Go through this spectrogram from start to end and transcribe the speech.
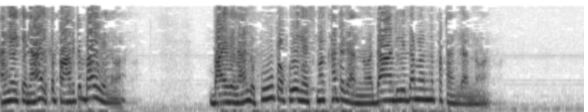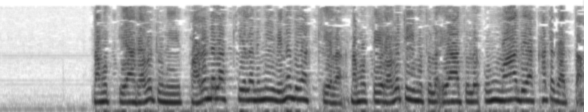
අනේක නා එකපාරට බය වෙනවා. බය වෙලා ලොකු පපුවේ ගැස්මක් හට ගන්නවා. දාඩිය දමන්න පටන් ගන්නවා. නමුත් එයා රැවටුනේ පරණලක් කියලා නෙමෙයි වෙන දෙයක් කියලා. නමුත් ඒ රැවටීම තුළ එයා තුළ උන්මාදයක් හටගත්තා.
